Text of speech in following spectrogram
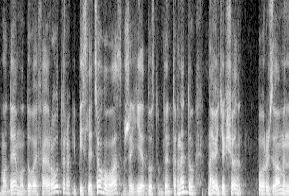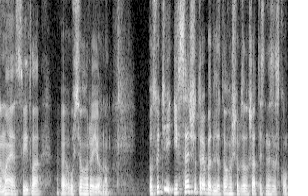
модему, до Wi-Fi роутера, і після цього у вас вже є доступ до інтернету, навіть якщо поруч з вами немає світла е, у всього району. По суті, і все, що треба для того, щоб залишатись на зв'язку.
